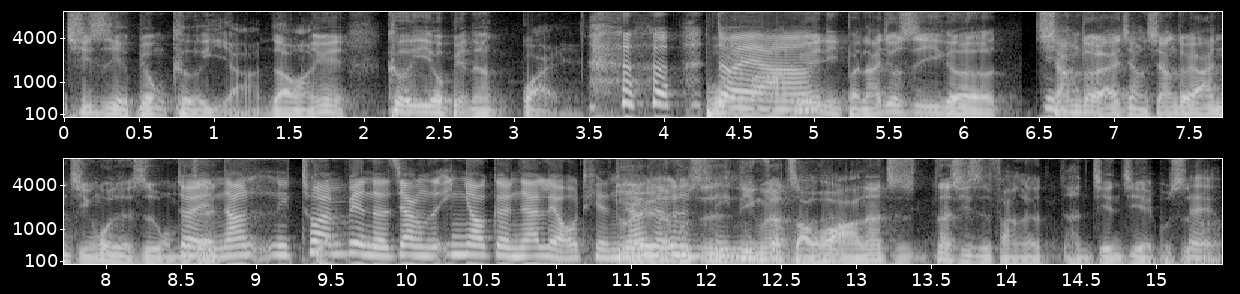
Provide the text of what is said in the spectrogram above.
其实也不用刻意啊，你知道吗？因为刻意又变得很怪，不会吗？因为你本来就是一个。相对来讲，相对安静，或者是我们对，然后你突然变得这样子，硬要跟人家聊天，对，那不是另外要找话，那只那其实反而很间接，不是吗？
